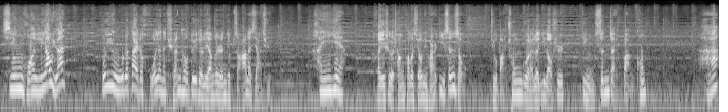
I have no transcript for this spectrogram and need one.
星火燎原，挥舞着带着火焰的拳头，对着两个人就砸了下去。黑夜。黑色长袍的小女孩一伸手，就把冲过来的易老师定身在半空。啊！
